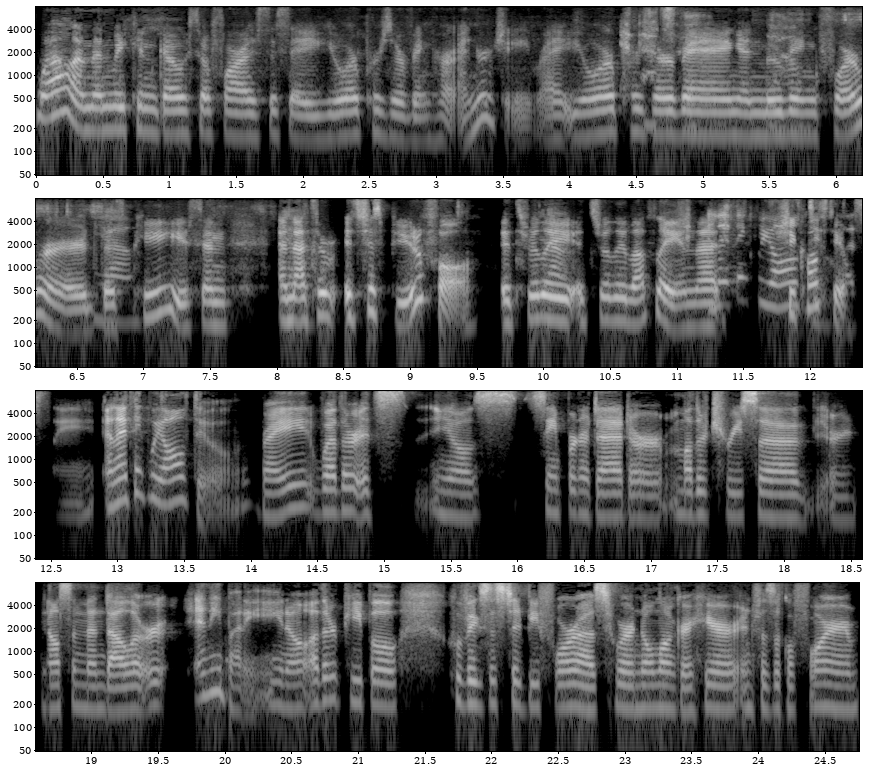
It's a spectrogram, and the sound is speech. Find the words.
Well, and then we can go so far as to say you're preserving her energy, right? You're preserving and moving yeah. forward yeah. this piece. And and that's a it's just beautiful it's really yeah. it's really lovely and that and I think we all she calls do, you. Leslie. And I think we all do, right? Whether it's you know Saint Bernadette or Mother Teresa or Nelson Mandela or anybody, you know, other people who've existed before us who are no longer here in physical form.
